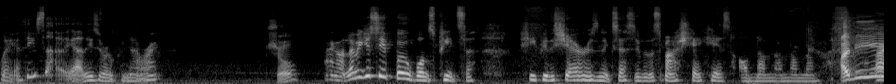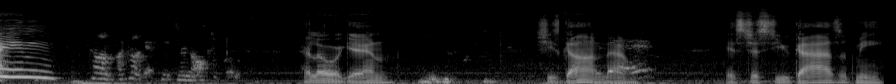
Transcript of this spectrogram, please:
Wait, are these? Uh, yeah, these are open now, right? Sure. Hang on, let me just see if Bo wants pizza. Sheepy the share isn't excessive with a smash cake. Here's om nom nom nom nom. I mean, Can't, I can't get pizza in the office. hello again. She's gone now. It's just you guys and me.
